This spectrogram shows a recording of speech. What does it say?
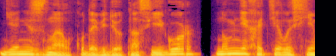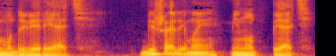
Я не знал, куда ведет нас Егор, но мне хотелось ему доверять. Бежали мы минут пять.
